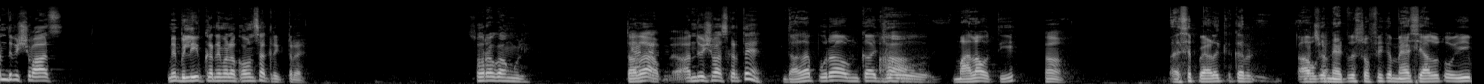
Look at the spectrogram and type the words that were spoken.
अंधविश्वास में बिलीव करने वाला कौन सा क्रिकेटर है? सौरव गांगुली। दादा अंधविश्वास करते हैं? दादा पूरा उनका जो माला होती है हाँ। ऐसे पैर के कर आप अगर नेटवर्क ट्रॉफी का मैच याद हो तो ये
